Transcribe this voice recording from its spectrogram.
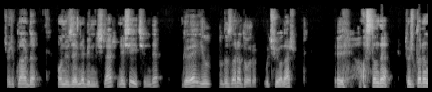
Çocuklar da onun üzerine binmişler. Neşe içinde göğe yıldızlara doğru uçuyorlar. E, aslında Çocukların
